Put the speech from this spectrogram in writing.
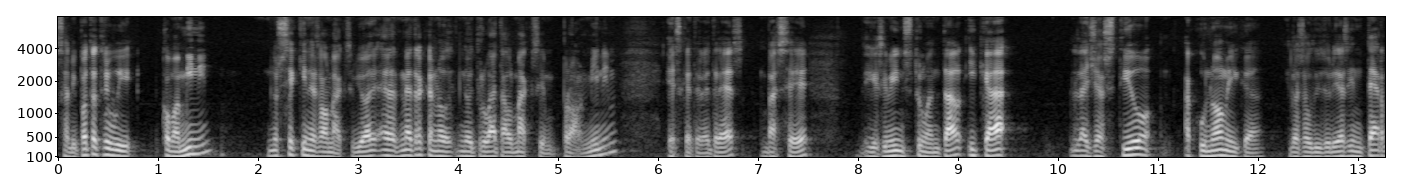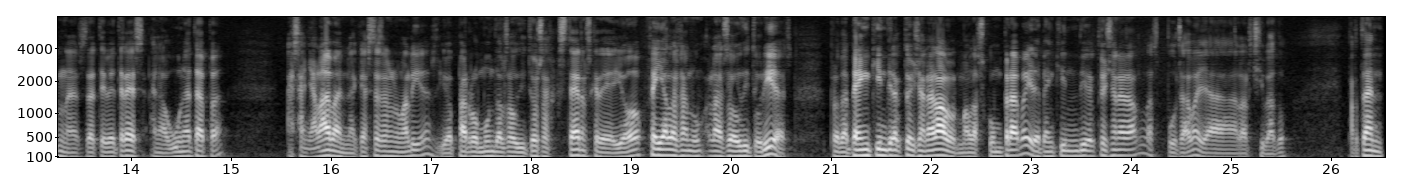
se li pot atribuir com a mínim, no sé quin és el màxim, jo he d'admetre que no, no he trobat el màxim, però el mínim és que TV3 va ser, diguéssim, instrumental i que la gestió econòmica i les auditories internes de TV3 en alguna etapa assenyalaven aquestes anomalies. Jo parlo amb un dels auditors externs que deia jo feia les, les auditories, però depèn quin director general me les comprava i depèn quin director general les posava allà a l'arxivador. Per tant,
